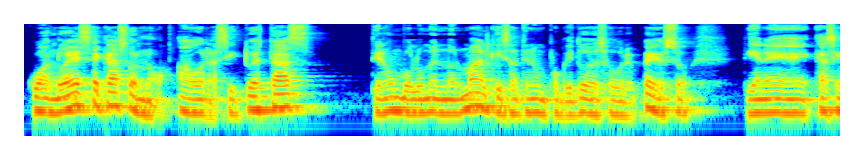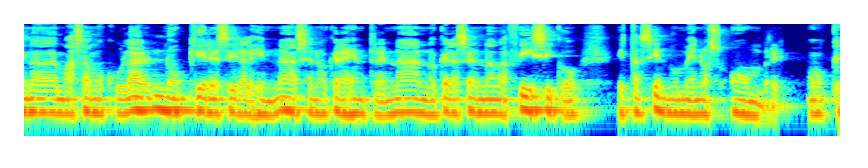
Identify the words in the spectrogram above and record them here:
cuando es ese caso, no. Ahora, si tú estás, tienes un volumen normal, quizás tienes un poquito de sobrepeso, tienes casi nada de masa muscular, no quieres ir al gimnasio, no quieres entrenar, no quieres hacer nada físico, estás siendo menos hombre. Ok.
